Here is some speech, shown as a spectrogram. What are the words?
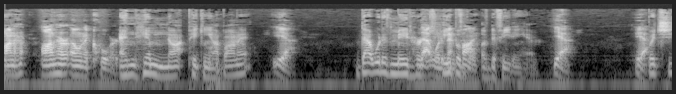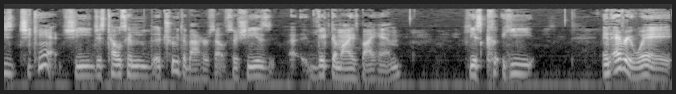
on her on her own accord. and him not picking up on it, yeah. that would have made her That would have been capable fine. of defeating him. Yeah. Yeah. But she she can't. She just tells him the truth about herself. So she is uh, victimized by him. He is he, in every way,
